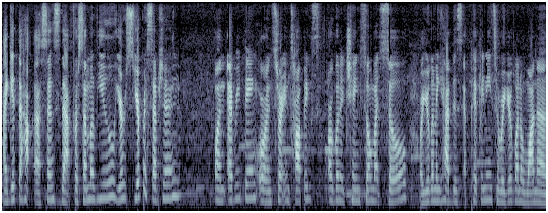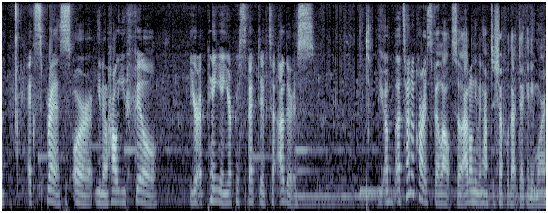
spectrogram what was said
I get the uh, sense that for some of you, your your perception on everything or on certain topics are going to change so much so or you're going to have this epiphany to where you're going to want to express or you know how you feel your opinion your perspective to others. You, a, a ton of cards fell out so I don't even have to shuffle that deck anymore.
